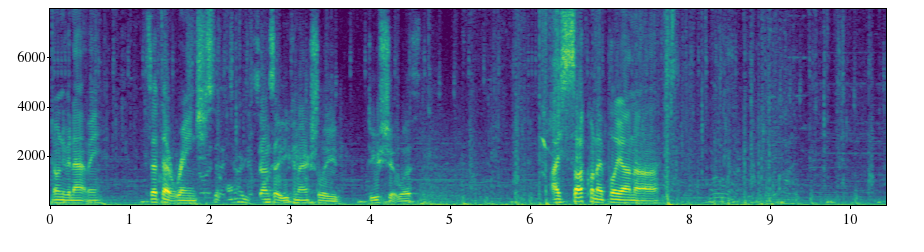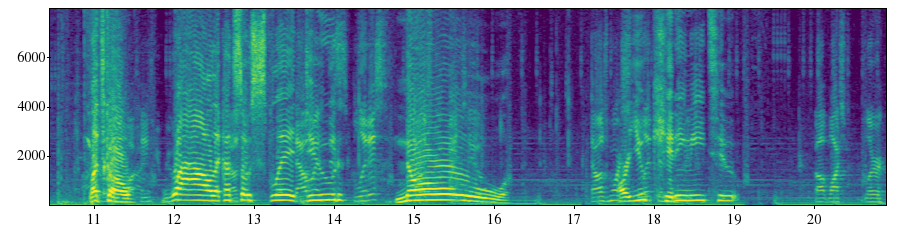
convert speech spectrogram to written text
Don't even at me. Except that range. Sense that you can actually do shit with. I suck when I play on uh. Let's go! Wow, that got so split, dude. was the splittest. No! That was more Are you kidding me, too? Oh, watch Blur.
